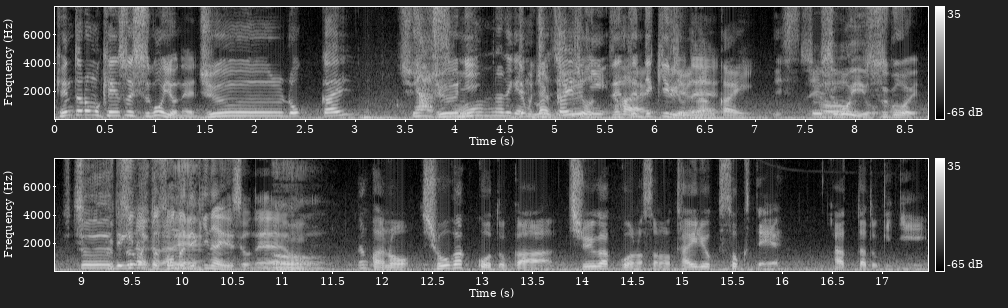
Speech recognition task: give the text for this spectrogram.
ケンタロウも懸垂すごいよね。16回？いや、12そんなできでも10回以上全然できるよねはい、10何回ですそれね。すごいよすごい。普通できないから、ね。普通の人そんなできないですよね。うんなんかあの、小学校とか中学校のその体力測定あった時に、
